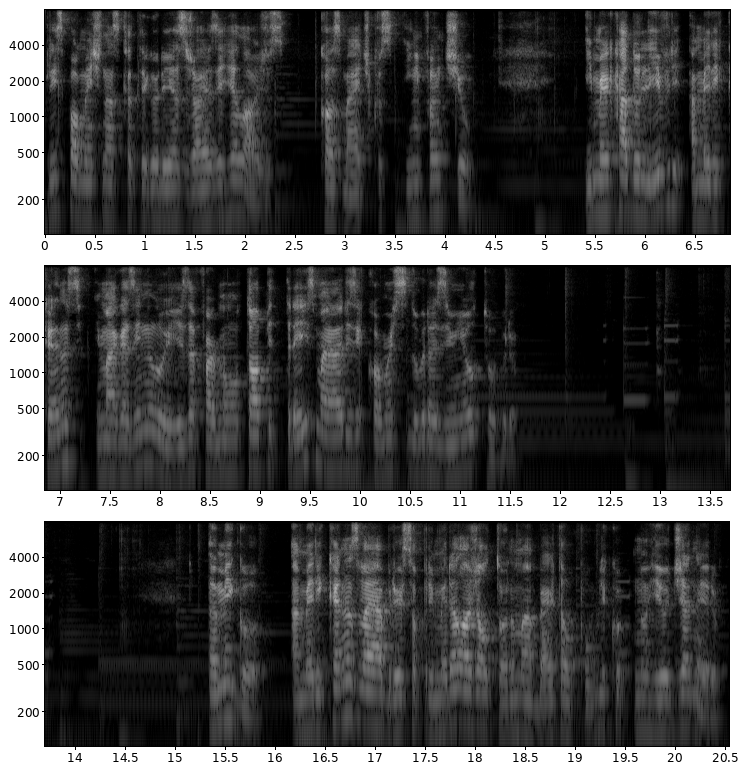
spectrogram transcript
principalmente nas categorias joias e relógios, cosméticos e infantil. E Mercado Livre, Americanas e Magazine Luiza formam o top 3 maiores e-commerce do Brasil em outubro. Amigo. Americanas vai abrir sua primeira loja autônoma aberta ao público no Rio de Janeiro.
